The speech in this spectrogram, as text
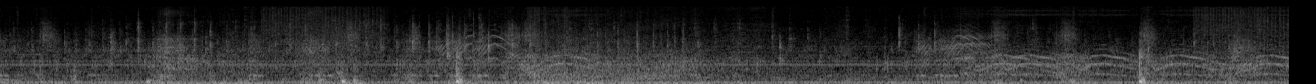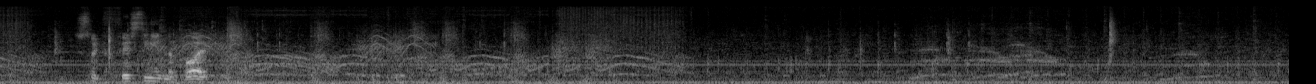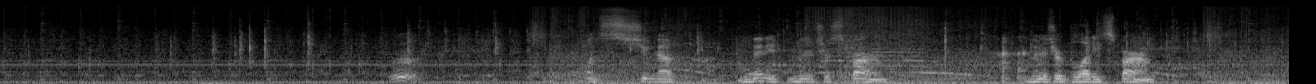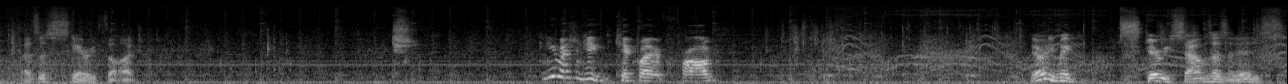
Just like fisting in the butt. Ooh. One's shooting out mini miniature sperm. miniature bloody sperm. That's a scary thought. Can you imagine getting kicked by a frog? They already make scary sounds as it is.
